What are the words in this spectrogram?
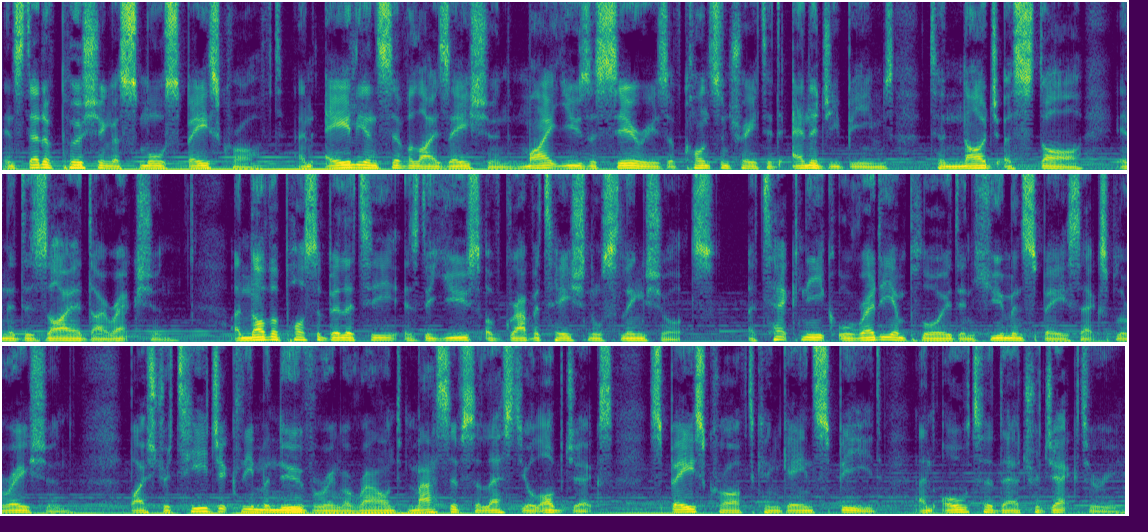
Instead of pushing a small spacecraft, an alien civilization might use a series of concentrated energy beams to nudge a star in a desired direction. Another possibility is the use of gravitational slingshots a technique already employed in human space exploration. By strategically maneuvering around massive celestial objects, spacecraft can gain speed and alter their trajectory.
